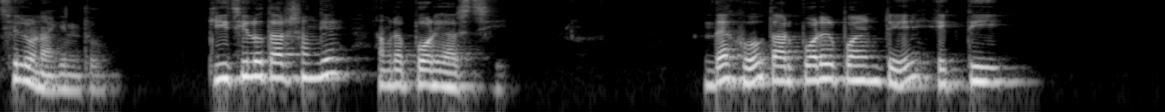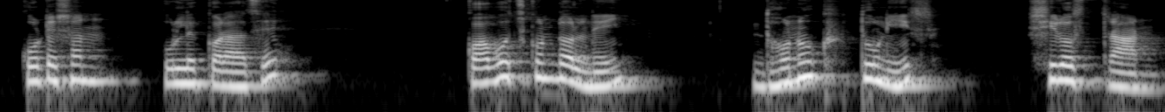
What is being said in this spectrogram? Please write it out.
ছিল না কিন্তু। কি ছিল তার সঙ্গে? আমরা পরে আসছি। দেখো, তার পরের পয়েন্টে একটি কোটেশন উল্লেখ করা আছে। কবচকুণ্ডল নেই, ধনুক তুনির শিরস্ত্রাণ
